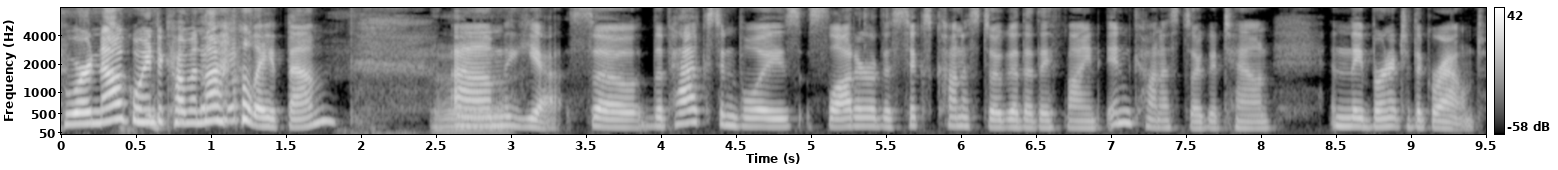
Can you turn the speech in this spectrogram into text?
who are now going to come annihilate them. Um, yeah, so the Paxton boys slaughter the six Conestoga that they find in Conestoga town and they burn it to the ground.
